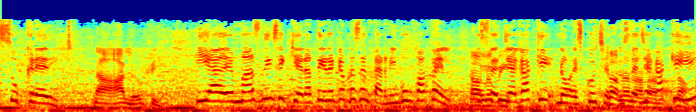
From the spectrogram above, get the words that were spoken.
su crédito. No, Lupi. Y además ni siquiera tiene que presentar ningún papel. No, usted Lupi. llega aquí, no, no, usted llega aquí,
